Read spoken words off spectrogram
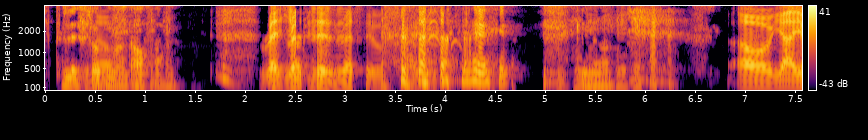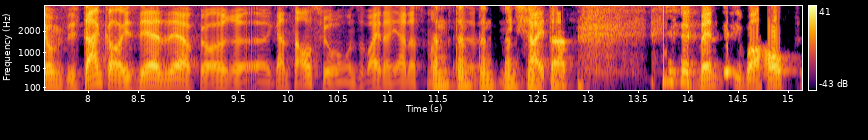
Die Pille schlucken Genau. und aufwachen. Red, Red Pill, Red Pill. du? genau. Oh ja, Jungs, ich danke euch sehr, sehr für eure äh, ganzen Ausführungen und so weiter. Ja, dass man Dum, dum, äh, dum, dum, nicht scheitert. Wenn überhaupt,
